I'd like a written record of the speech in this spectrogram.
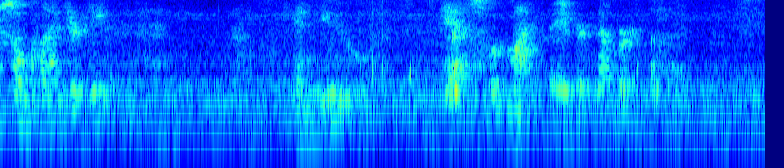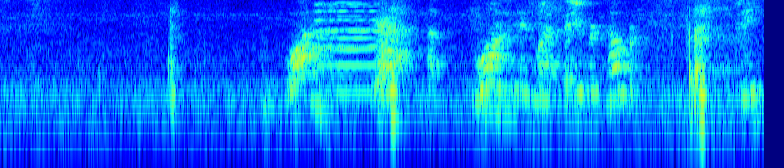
so glad you're here. number. See?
